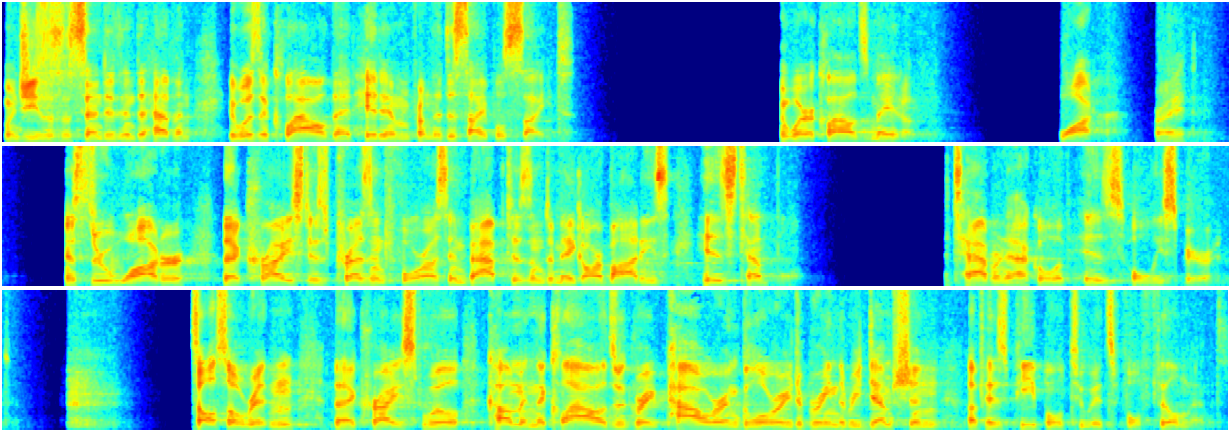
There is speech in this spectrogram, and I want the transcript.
When Jesus ascended into heaven, it was a cloud that hid him from the disciples' sight. And what are clouds made of? Water, right? It's through water that Christ is present for us in baptism to make our bodies his temple, the tabernacle of his Holy Spirit. It's also written that Christ will come in the clouds with great power and glory to bring the redemption of his people to its fulfillment.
